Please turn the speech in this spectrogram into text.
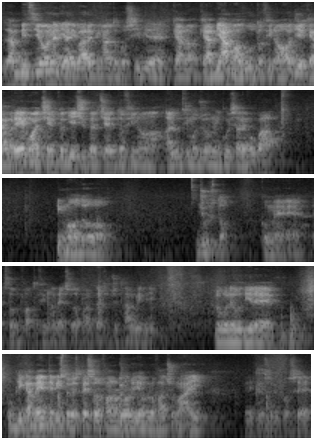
l'ambizione di arrivare il più in alto possibile che, che abbiamo avuto fino ad oggi e che avremo al 110% fino all'ultimo giorno in cui saremo qua, in modo giusto come è stato fatto fino adesso da parte della società, quindi lo volevo dire pubblicamente, visto che spesso lo fanno loro, io non lo faccio mai, quindi penso che fosse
